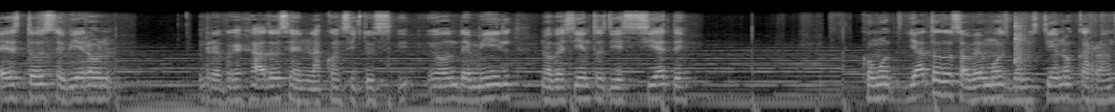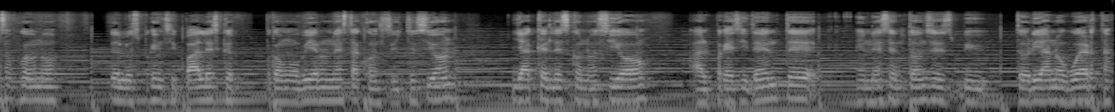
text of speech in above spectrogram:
estos se vieron reflejados en la Constitución de 1917. Como ya todos sabemos, Venustiano Carranza fue uno de los principales que promovieron esta constitución, ya que desconoció al presidente en ese entonces Victoriano Huerta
